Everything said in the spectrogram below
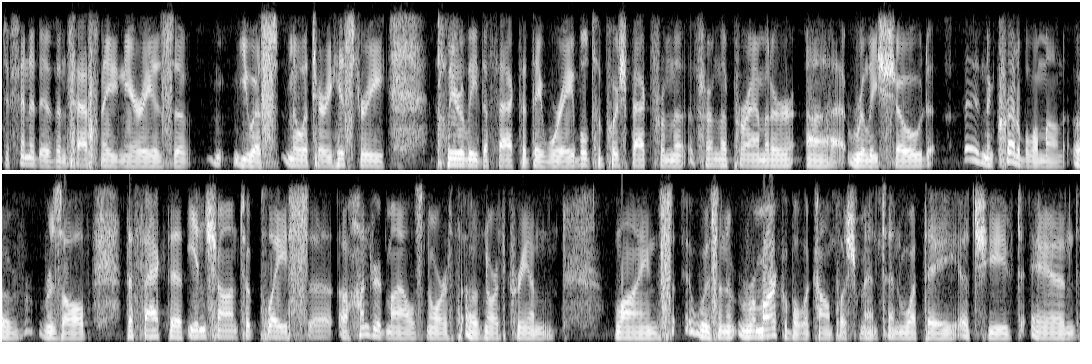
definitive and fascinating areas of U.S. military history. Clearly, the fact that they were able to push back from the from the parameter uh, really showed an incredible amount of resolve. The fact that Incheon took place uh, 100 miles north of North Korean lines was a remarkable accomplishment and what they achieved and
